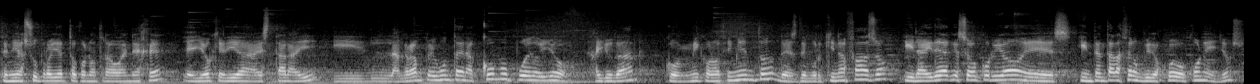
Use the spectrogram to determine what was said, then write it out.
tenía su proyecto con otra ONG y yo quería estar ahí y la gran pregunta era cómo puedo yo ayudar con mi conocimiento desde Burkina Faso y la idea que se ocurrió es intentar hacer un videojuego con ellos.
